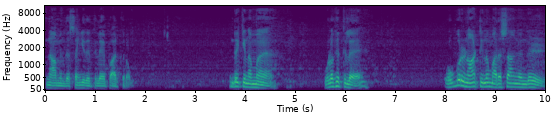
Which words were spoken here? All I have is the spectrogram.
நாம் இந்த சங்கீதத்திலே பார்க்கிறோம். இன்றைக்கு நம்ம உலகத்தில் ஒவ்வொரு நாட்டிலும் அரசாங்கங்கள்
